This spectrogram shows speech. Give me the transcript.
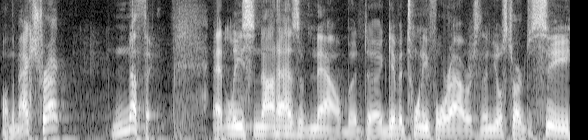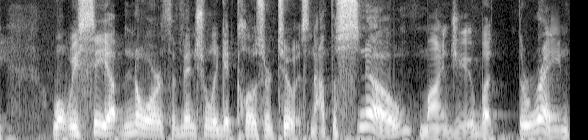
On the max track, nothing. At least not as of now, but uh, give it 24 hours and then you'll start to see what we see up north eventually get closer to us. Not the snow, mind you, but the rain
